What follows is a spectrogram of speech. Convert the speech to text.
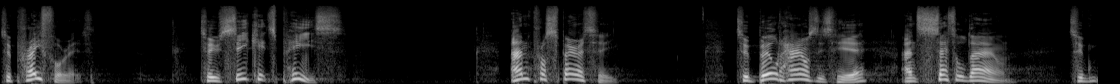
to pray for it, to seek its peace and prosperity, to build houses here and settle down, to,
